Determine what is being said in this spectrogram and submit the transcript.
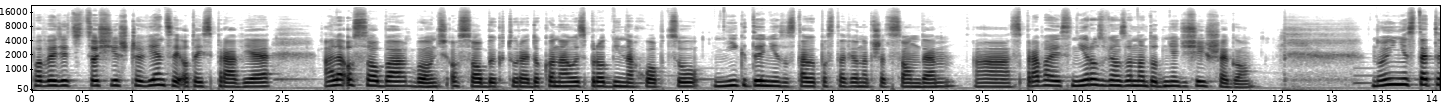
powiedzieć coś jeszcze więcej o tej sprawie, ale osoba bądź osoby, które dokonały zbrodni na chłopcu, nigdy nie zostały postawione przed sądem, a sprawa jest nierozwiązana do dnia dzisiejszego. No i niestety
